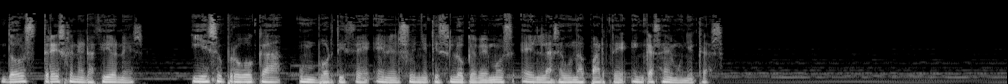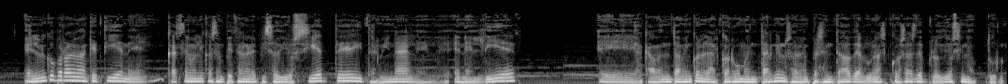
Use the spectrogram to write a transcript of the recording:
dos, tres generaciones y eso provoca un vórtice en el sueño que es lo que vemos en la segunda parte en Casa de Muñecas. El único problema que tiene Casa de Muñecas empieza en el episodio 7 y termina en el, en el 10 eh, acabando también con el arco argumental que nos habían presentado de algunas cosas de Pludios y Nocturno.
